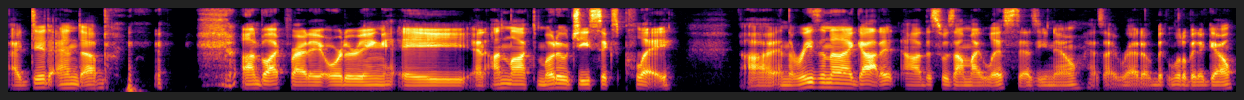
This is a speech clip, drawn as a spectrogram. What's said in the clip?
I did end up. on Black Friday ordering a an unlocked Moto G6 Play. Uh, and the reason that I got it, uh, this was on my list, as you know, as I read a bit, little bit ago,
